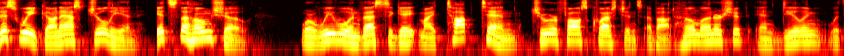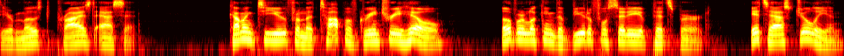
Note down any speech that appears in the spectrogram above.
This week on Ask Julian, it's the Home Show, where we will investigate my top 10 true or false questions about home ownership and dealing with your most prized asset. Coming to you from the top of Green Tree Hill, overlooking the beautiful city of Pittsburgh, it's Ask Julian.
